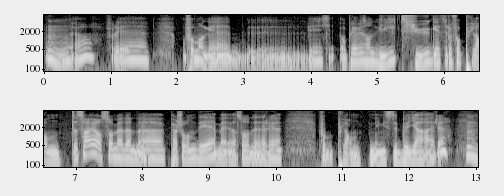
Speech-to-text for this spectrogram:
Mm. Ja, fordi for mange de opplever sånn vilt sug etter å forplante seg, altså, med denne mm. personen. Det med altså det derre forplantningsbegjæret. Mm.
